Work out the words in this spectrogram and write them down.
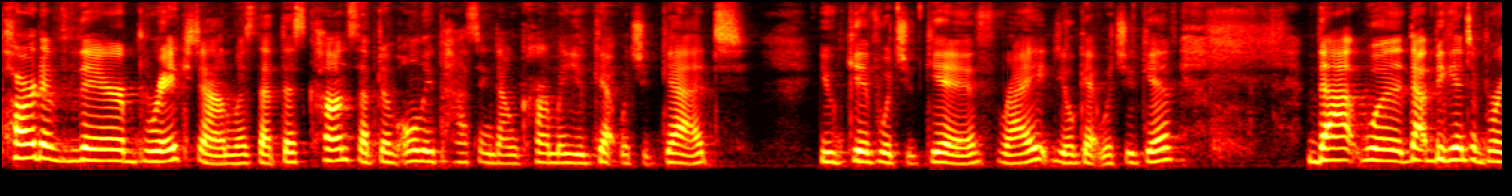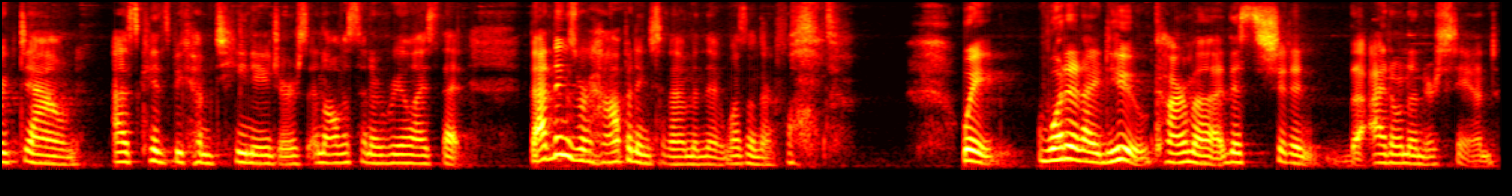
part of their breakdown was that this concept of only passing down karma, you get what you get, you give what you give, right? You'll get what you give. That would that began to break down as kids become teenagers and all of a sudden I realized that bad things were happening to them and it wasn't their fault. Wait, what did I do? Karma, this shouldn't I don't understand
